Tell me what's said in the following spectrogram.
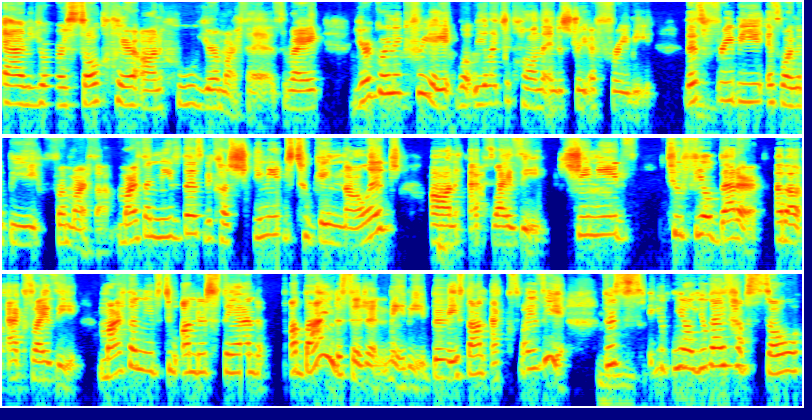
and you're so clear on who your Martha is, right? You're going to create what we like to call in the industry a freebie. This mm-hmm. freebie is going to be from Martha. Martha needs this because she needs to gain knowledge on XYZ. She needs to feel better about XYZ. Martha needs to understand a buying decision, maybe based on XYZ. Mm-hmm. There's, you, you know, you guys have so,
